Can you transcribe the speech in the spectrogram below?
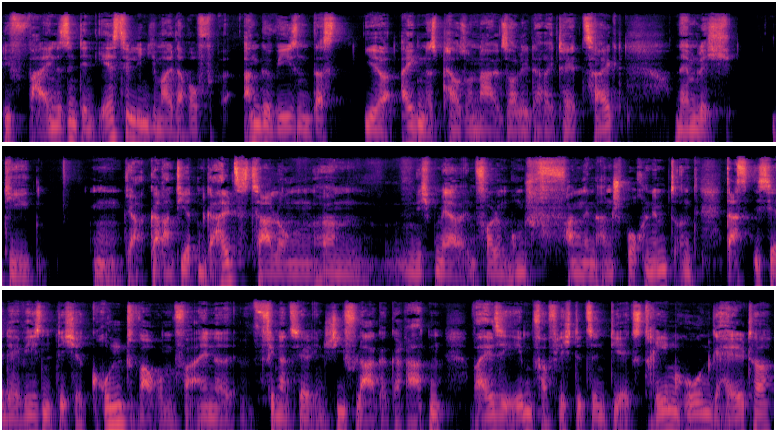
Die Vereine sind in erster Linie mal darauf angewiesen, dass ihr eigenes Personal Solidarität zeigt, nämlich die ja, garantierten Gehaltszahlungen ähm, nicht mehr in vollem Umfang in Anspruch nimmt. Und das ist ja der wesentliche Grund, warum Vereine finanziell in Schieflage geraten, weil sie eben verpflichtet sind, die extrem hohen Gehälter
